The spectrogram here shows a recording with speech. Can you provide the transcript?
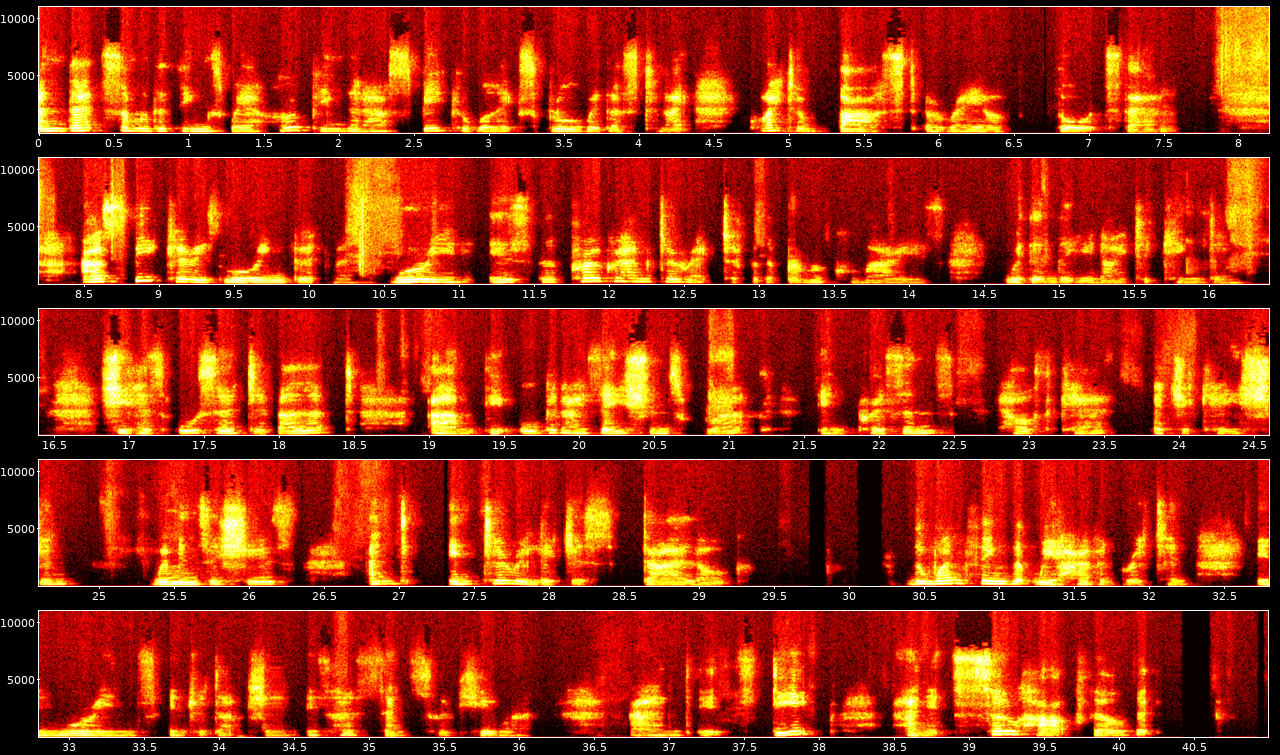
And that's some of the things we're hoping that our speaker will explore with us tonight. Quite a vast array of thoughts there. Our speaker is Maureen Goodman. Maureen is the program director for the Brahma Kumaris within the United Kingdom. She has also developed um, the organization's work in prisons, healthcare, education, women's issues, and interreligious dialogue. The one thing that we haven't written in Maureen's introduction is her sense of humor. And it's deep and it's so heartfelt that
